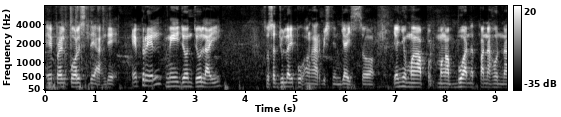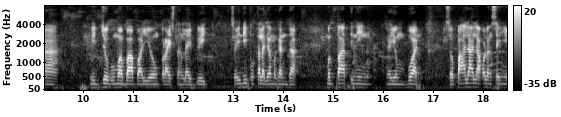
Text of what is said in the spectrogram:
April Fool's Day, ah, hindi. April, May, June, July. So sa July po ang harvest niyan guys. So yan yung mga mga buwan at panahon na medyo bumababa yung price ng live weight. So hindi po talaga maganda magpatining ngayong buwan. So paalala ko lang sa inyo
